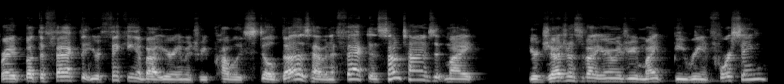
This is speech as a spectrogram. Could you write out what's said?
right? But the fact that you're thinking about your imagery probably still does have an effect. And sometimes it might, your judgments about your imagery might be reinforcing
